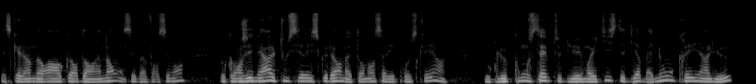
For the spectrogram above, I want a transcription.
Est-ce qu'elle en aura encore dans un an? On ne sait pas forcément. Donc, en général, tous ces risques-là, on a tendance à les proscrire. Donc le concept du MIT, c'est de dire, bah, nous, on crée un lieu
